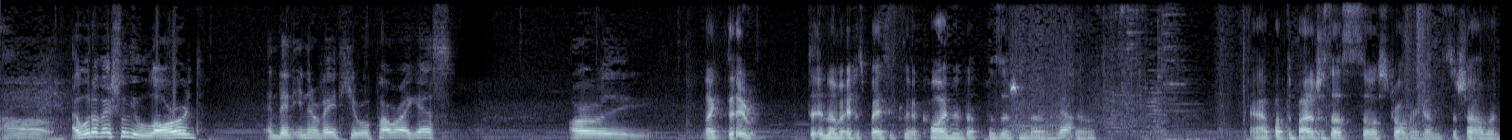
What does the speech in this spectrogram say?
Uh, I would have actually Lord and then Innervate Hero Power, I guess. Or. Like the the Innervate is basically a coin in that position then. Yeah. So. Yeah, but the Belches are so strong against the Shaman.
